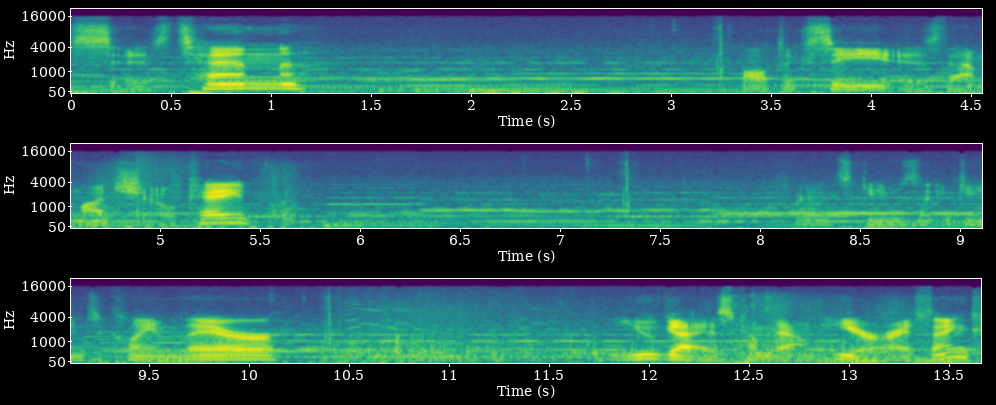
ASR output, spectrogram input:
Venice is 10. Baltic Sea is that much. Okay. France gains, gains a claim there. You guys come down here, I think.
